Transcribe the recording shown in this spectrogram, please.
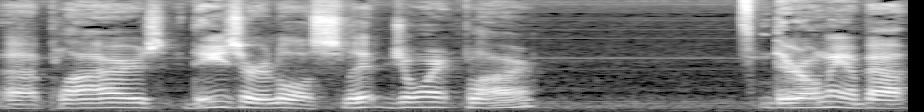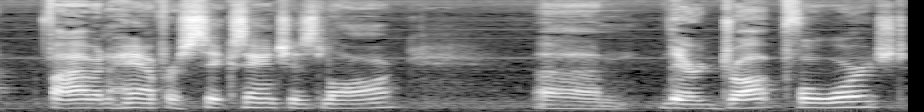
uh, pliers. These are a little slip joint plier. They're only about five and a half or six inches long. Um, they're drop forged.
